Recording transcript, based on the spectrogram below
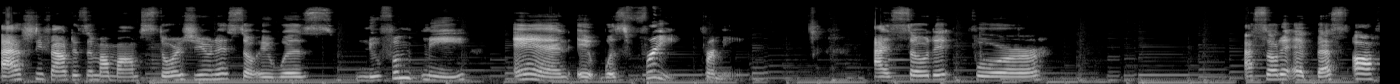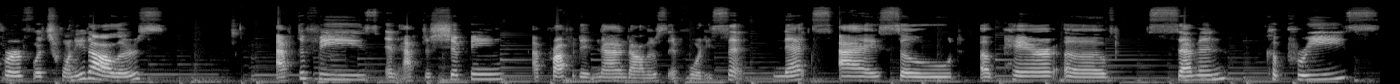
I actually found this in my mom's storage unit, so it was new for me and it was free for me. I sold it for I sold it at best offer for $20. After fees and after shipping, I profited $9.40. Next, I sold a pair of seven capris.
